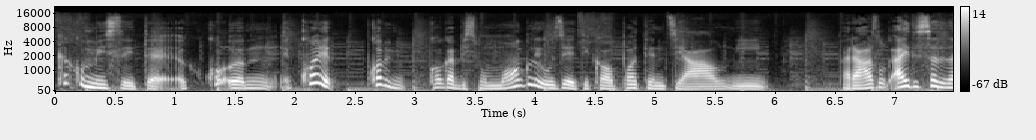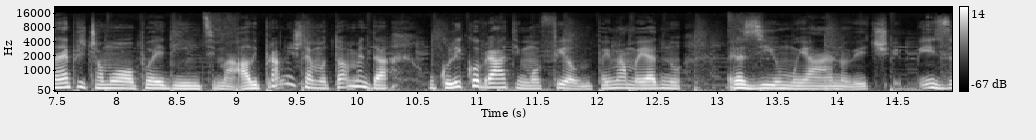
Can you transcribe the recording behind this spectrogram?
Kako mislite, ko, ko je, ko bi, koga bismo mogli uzeti kao potencijalni Pa razlog, ajde sad da ne pričamo o pojedincima, ali promišljamo o tome da ukoliko vratimo film, pa imamo jednu Raziju Mujanović iz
